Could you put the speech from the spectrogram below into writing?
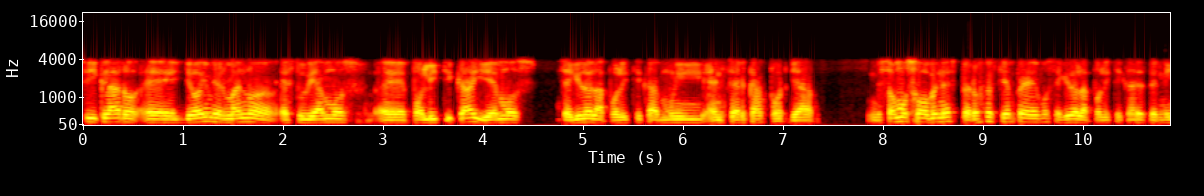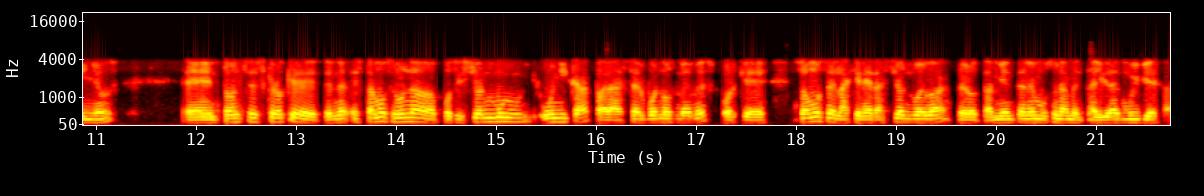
Sí, claro. Eh, yo y mi hermano estudiamos eh, política y hemos seguido la política muy en cerca por ya somos jóvenes, pero siempre hemos seguido la política desde niños Entonces creo que estamos en una posición muy única para hacer buenos memes porque somos de la generación nueva, pero también tenemos una mentalidad muy vieja.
